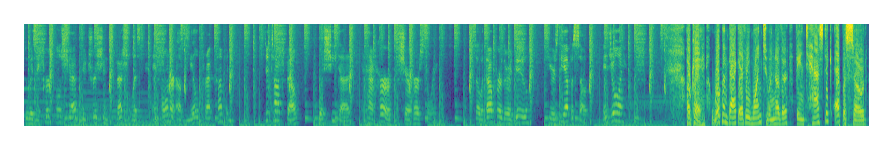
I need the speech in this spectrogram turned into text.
who is a personal chef, nutrition specialist, and owner of Meal Prep Company, to talk about what she does and have her share her story. So without further ado, here's the episode. Enjoy! Okay, welcome back everyone to another fantastic episode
